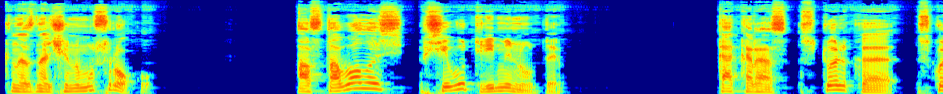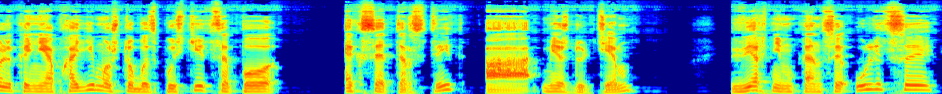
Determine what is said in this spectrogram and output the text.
к назначенному сроку? Оставалось всего три минуты. Как раз столько, сколько необходимо, чтобы спуститься по Эксетер-стрит, а между тем в верхнем конце улицы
